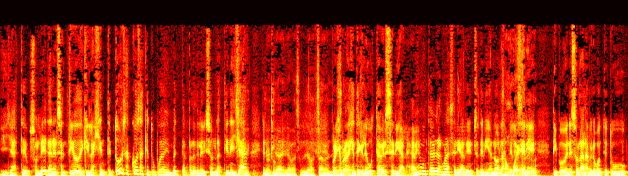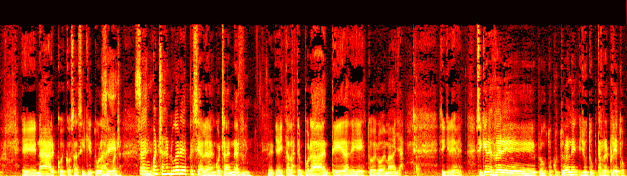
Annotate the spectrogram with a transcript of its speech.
y ya esté obsoleta en el sentido de que la gente, todas esas cosas que tú puedes inventar para la televisión las tiene ya en otro ya, ya pasó- ya pasaron. por ejemplo, a la gente que le gusta ver seriales. A mí me gusta ver algunas seriales entretenidas, no las teleseries buenas, tipo venezolana, pero ponte tú eh, narco y cosas así que tú las Sí, encuentras. sí. Las encuentras en lugares especiales, las encuentras en Netflix. Y ahí están las temporadas enteras de esto, de lo demás allá. Si quieres ver, si quieres ver eh, productos culturales, YouTube está repleto.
